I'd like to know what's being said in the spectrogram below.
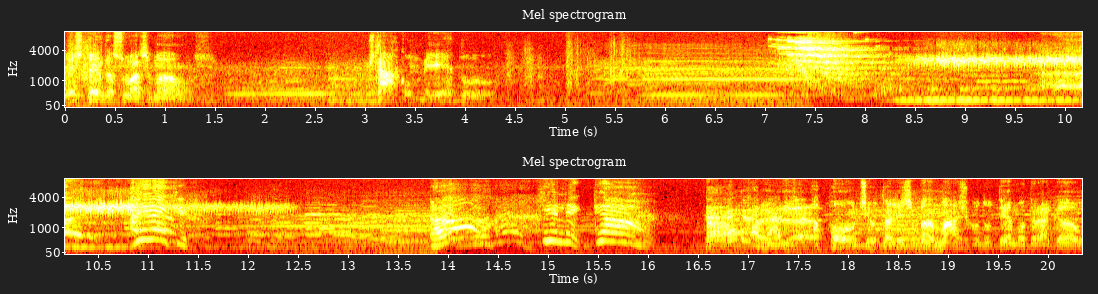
Estenda suas mãos. Está com medo? Gente! Ah, que legal! Aponte o talismã mágico do Demo Dragão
